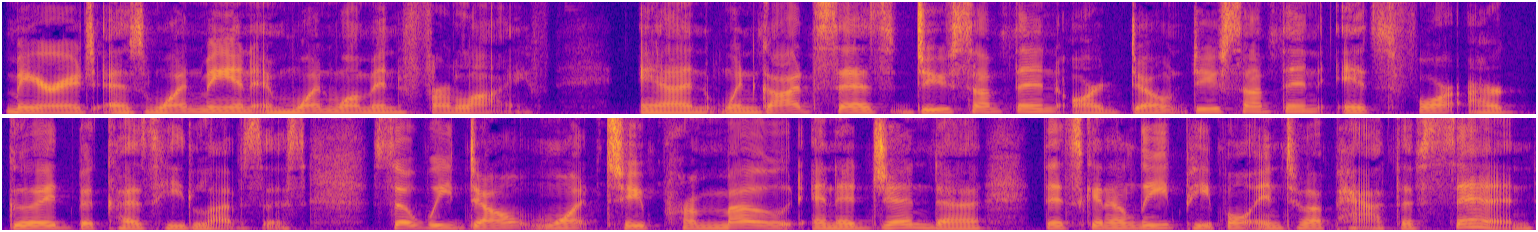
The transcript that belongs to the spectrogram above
marriage as one man and one woman for life. And when God says do something or don't do something, it's for our good because He loves us. So we don't want to promote an agenda that's going to lead people into a path of sin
